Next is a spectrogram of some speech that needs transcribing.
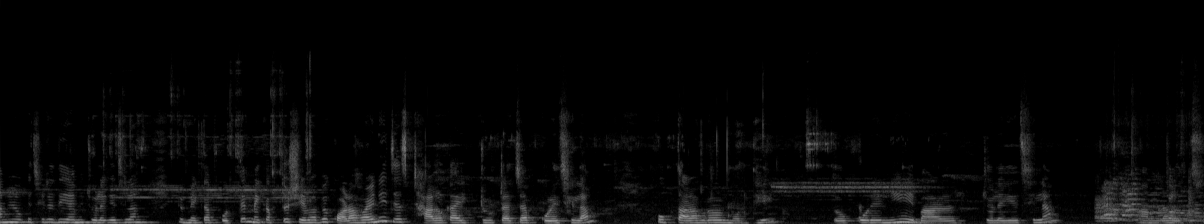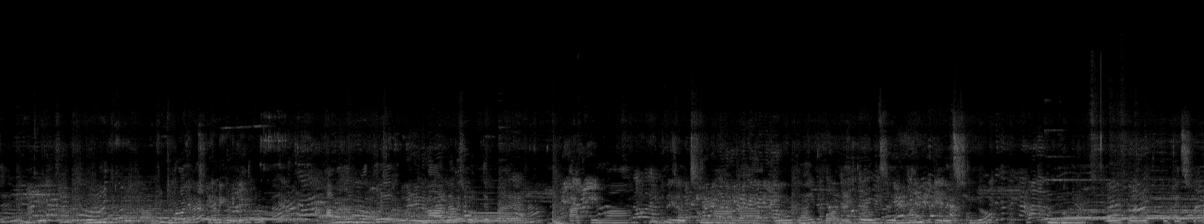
আমি ওকে ছেড়ে দিয়ে আমি চলে গেছিলাম একটু মেকআপ করতে। মেকআপ তো সেভাবে করা হয়নি জাস্ট হালকা একটু টাচ আপ করেছিলাম, খুব তাড়াহুড়োর মধ্যেই। তো করে নিয়ে এবার চলে গেছিলাম। আমরা হচ্ছে মারা করতে পারে না। কাকিমা জেঠিমারা ওরাই করে। তো জেম্মাই করেছিল ওই হলুদ ফুটেছিল।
